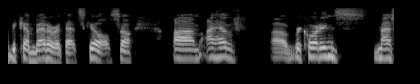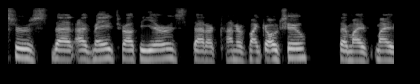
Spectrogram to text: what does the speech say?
become better at that skill. So um, I have uh, recordings masters that I've made throughout the years that are kind of my go-to. They're my my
